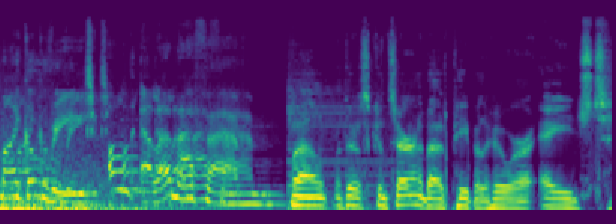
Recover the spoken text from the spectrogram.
Michael, Reade on LMFM. Well, there's concern about people who are aged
